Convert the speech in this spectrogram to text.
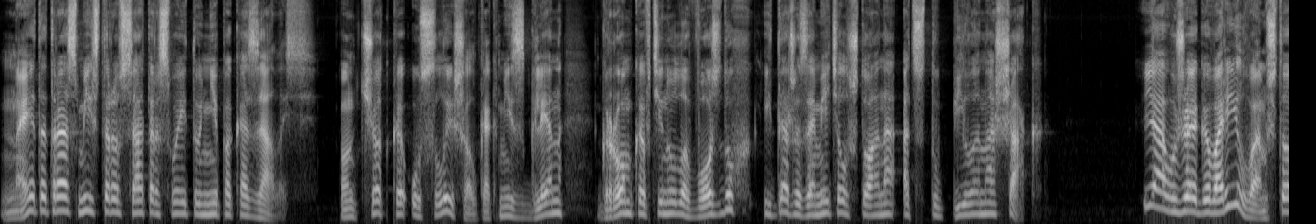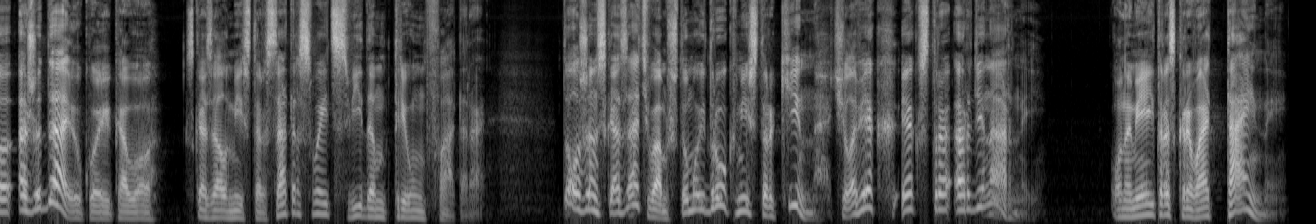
На этот раз мистеру Саттерсвейту не показалось. Он четко услышал, как мисс Глен громко втянула воздух и даже заметил, что она отступила на шаг. «Я уже говорил вам, что ожидаю кое-кого», — сказал мистер Саттерсвейт с видом триумфатора. «Должен сказать вам, что мой друг мистер Кин — человек экстраординарный. Он умеет раскрывать тайны,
